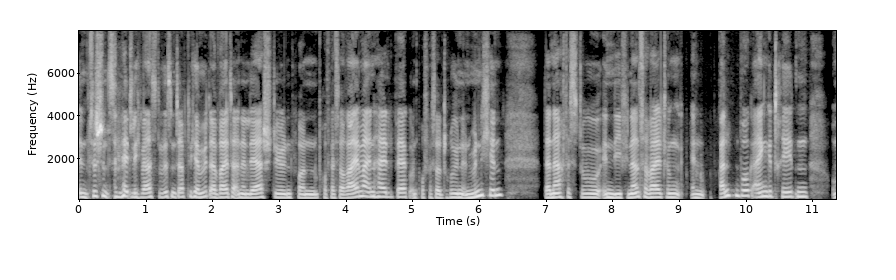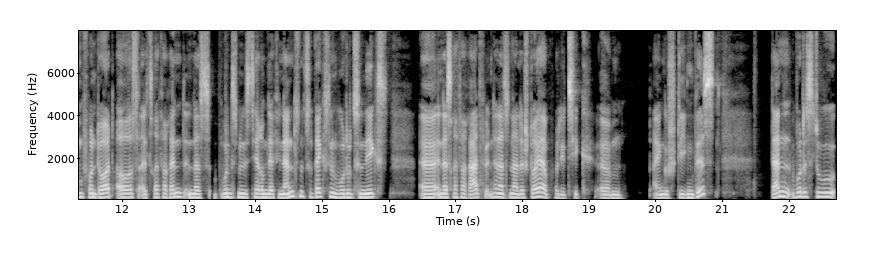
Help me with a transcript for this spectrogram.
Inzwischenzeitlich warst du wissenschaftlicher Mitarbeiter an den Lehrstühlen von Professor Reimer in Heidelberg und Professor Drün in München. Danach bist du in die Finanzverwaltung in Brandenburg eingetreten, um von dort aus als Referent in das Bundesministerium der Finanzen zu wechseln, wo du zunächst äh, in das Referat für internationale Steuerpolitik ähm, eingestiegen bist. Dann wurdest du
